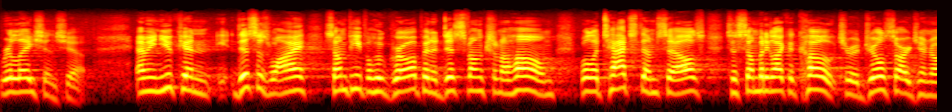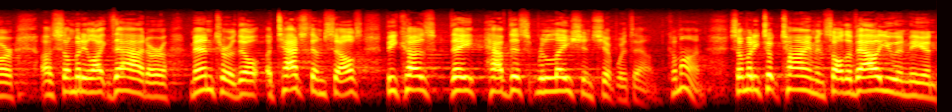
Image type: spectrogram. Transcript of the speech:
relationship. I mean, you can, this is why some people who grow up in a dysfunctional home will attach themselves to somebody like a coach or a drill sergeant or uh, somebody like that or a mentor. They'll attach themselves because they have this relationship with them. Come on. Somebody took time and saw the value in me and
